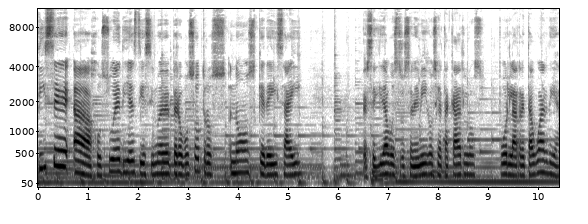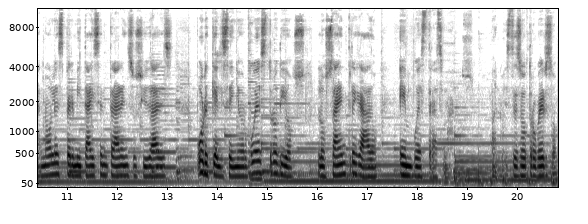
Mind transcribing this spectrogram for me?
Dice a Josué 10, 19, pero vosotros no os quedéis ahí, perseguid a vuestros enemigos y atacarlos por la retaguardia, no les permitáis entrar en sus ciudades, porque el Señor vuestro Dios los ha entregado en vuestras manos. Bueno, este es otro verso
